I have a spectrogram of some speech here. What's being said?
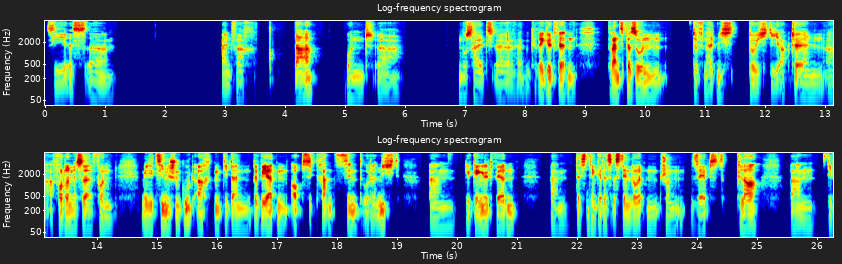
Sie ist, ähm einfach da und, äh, muss halt, äh, geregelt werden. Transpersonen dürfen halt nicht durch die aktuellen, äh, Erfordernisse von medizinischen Gutachten, die dann bewerten, ob sie trans sind oder nicht, ähm, gegängelt werden. Ähm, das ich denke, das ist den Leuten schon selbst klar. Ähm, die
